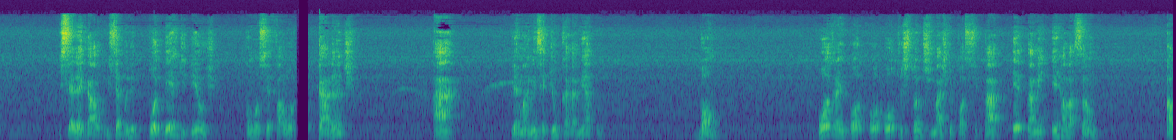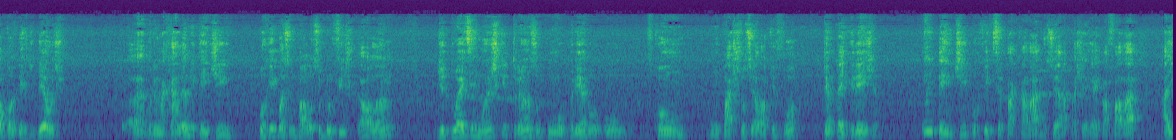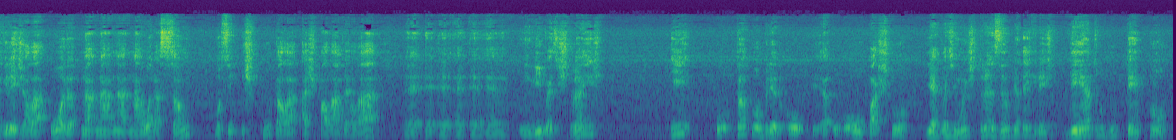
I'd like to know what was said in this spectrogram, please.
isso é legal, isso é bonito. O poder de Deus, como você falou, garante a permanência de um casamento? Bom, outra, outros tantos mais que eu posso citar, e também em relação ao poder de Deus, eh, Bruna Carla, eu não entendi por que você não falou sobre um vídeo que está rolando de duas irmãs que transam com um obreiro ou com um pastor, sei lá o que for, dentro da igreja. Não entendi por que, que você está calado. Você era para chegar e para falar a igreja lá, ora, na, na, na, oração, você escuta lá as palavras lá é, é, é, em línguas estranhas e o, tanto o obreiro ou, ou, o pastor e as duas irmãs transando dentro da igreja, dentro do templo.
